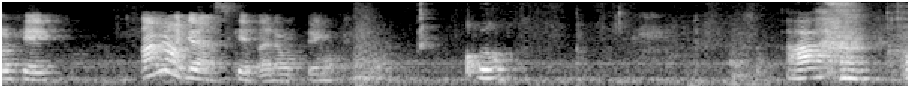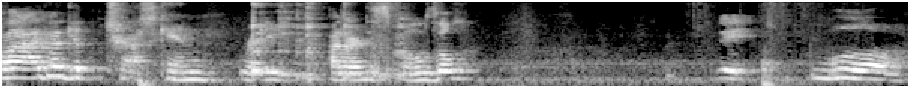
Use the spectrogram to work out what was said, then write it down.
Okay. I'm not gonna skip, I don't think. Ah, well, I gotta get the trash can ready at our disposal. Wait. Ugh.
